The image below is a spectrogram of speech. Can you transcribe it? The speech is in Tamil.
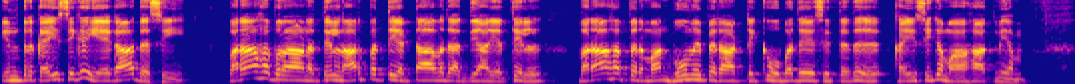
இன்று கைசிக ஏகாதசி. வராக புராணத்தில் நாற்பத்தி எட்டாவது அத்தியாயத்தில் வராக பெருமான் பூமி பிராட்டிக்கு உபதேசித்தது கைசிக மகாத்மியம்.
